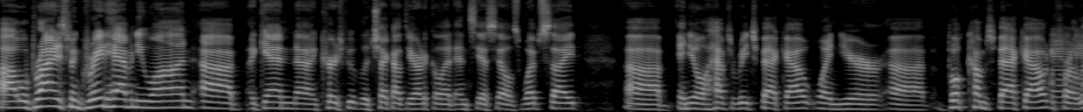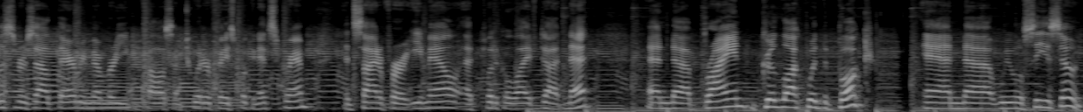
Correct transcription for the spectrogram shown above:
Uh, well, Brian, it's been great having you on. Uh, again, uh, encourage people to check out the article at NCSL's website. Uh, and you'll have to reach back out when your uh, book comes back out. And for our listeners out there, remember you can follow us on Twitter, Facebook, and Instagram, and sign up for our email at politicallife.net. And uh, Brian, good luck with the book, and we will see you soon.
